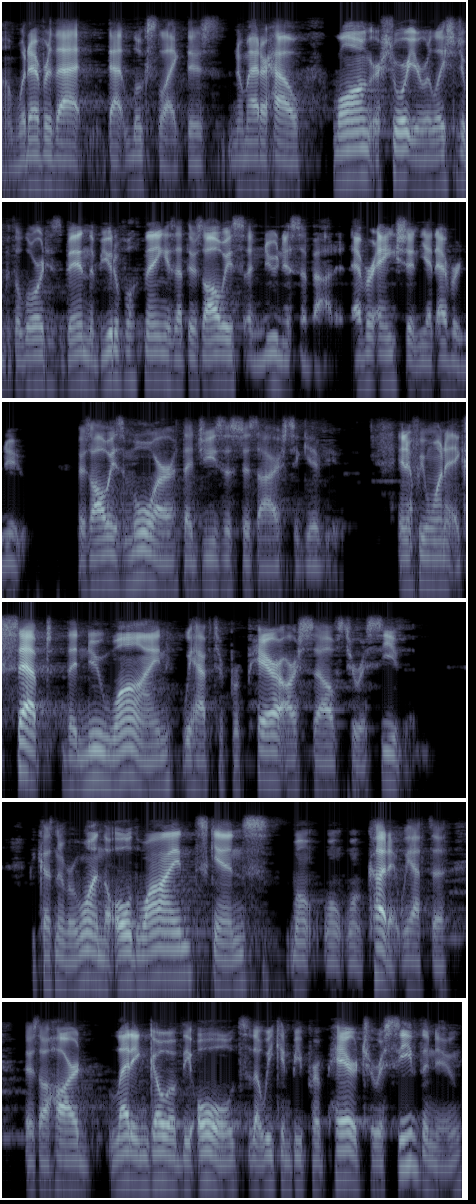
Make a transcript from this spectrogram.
um, whatever that that looks like. There's no matter how long or short your relationship with the Lord has been, the beautiful thing is that there's always a newness about it, ever ancient yet ever new. There's always more that Jesus desires to give you. And if we want to accept the new wine, we have to prepare ourselves to receive it. Because number one, the old wine skins won't, won't, won't cut it. We have to, there's a hard letting go of the old so that we can be prepared to receive the new.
